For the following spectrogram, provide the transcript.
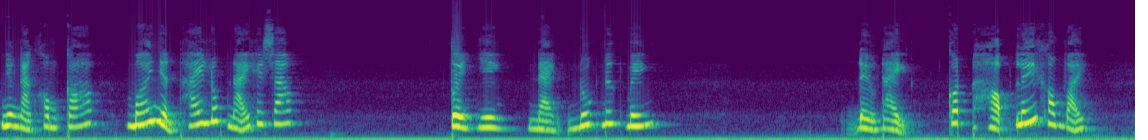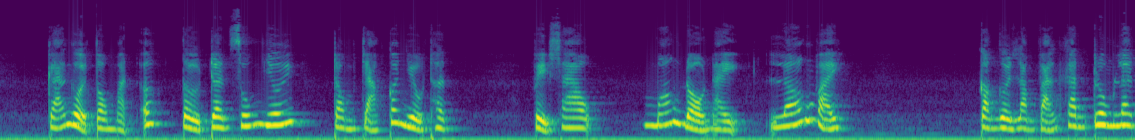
nhưng nàng không có, mới nhìn thấy lúc nãy hay sao? Tuy nhiên, nàng nuốt nước miếng điều này có hợp lý không vậy? Cả người tôn mạch ức từ trên xuống dưới trông chẳng có nhiều thịt. Vì sao món đồ này lớn vậy? Còn người làm vãn khanh rung lên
